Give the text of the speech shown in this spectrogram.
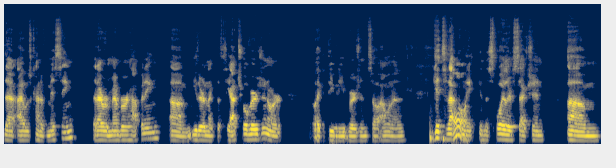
that I was kind of missing that I remember happening. Um, either in like the theatrical version or like a DVD version. So I want to get to that Oh. point in the spoilers section. Um,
